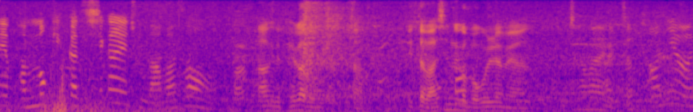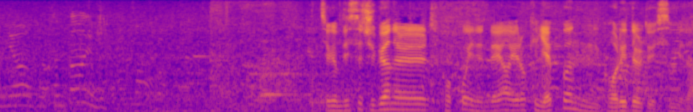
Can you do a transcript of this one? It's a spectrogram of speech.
희는 밥 먹기까지 시간이 좀 남아서 아 근데 배가 너무 고프다. 이따 맛있는 거 먹으려면 좀 참아야겠죠? 아니야 아니야 그냥 간단하게 뭐 먹자. 지금 니스 주변을 걷고 있는데요. 이렇게 예쁜 거리들도 있습니다.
